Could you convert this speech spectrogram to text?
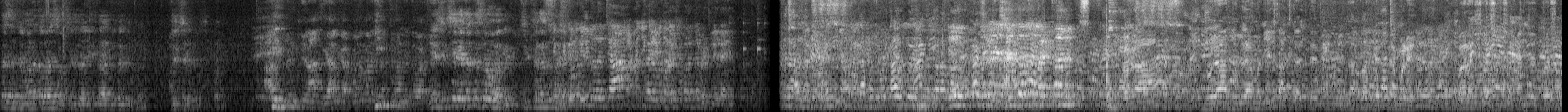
त्या संचमानात सबसिडी झाली त्या. शिक्षक येतात ते सर्व बाकी शिक्षकांचं भेटलेले आहे. धुळ्या जिल्ह्यामध्ये सातत्याने मी दरबार घेतल्यामुळे बऱ्याचशा शिक्षकांचे प्रश्न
